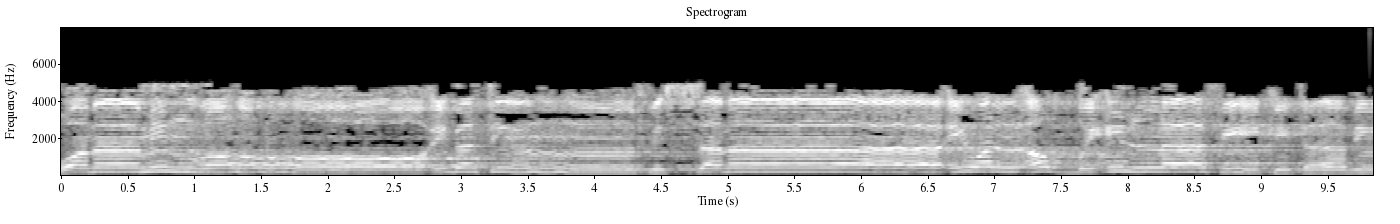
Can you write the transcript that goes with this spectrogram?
وَمَا مِنْ غَائِبَةٍ فِي السَّمَاءِ وَالْأَرْضِ إِلَّا فِي كِتَابٍ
